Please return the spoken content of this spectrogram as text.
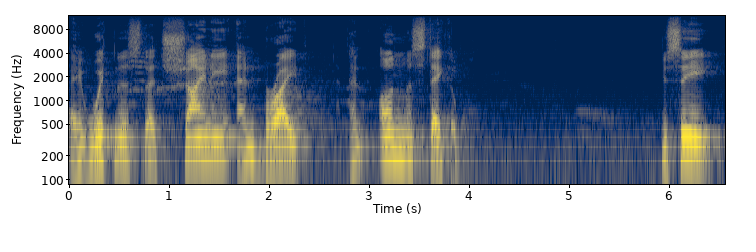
a witness that's shiny and bright and unmistakable. You see,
